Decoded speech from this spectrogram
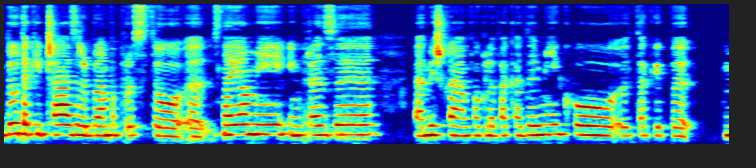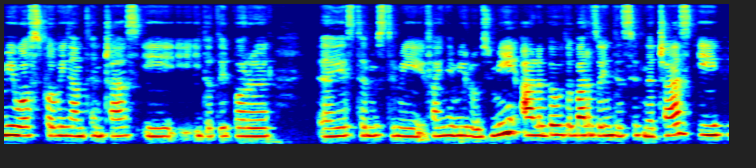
był taki czas, że byłam po prostu e, znajomi, imprezy, e, mieszkałam w ogóle w akademiku, tak jakby miło wspominam ten czas i, i do tej pory e, jestem z tymi fajnymi ludźmi, ale był to bardzo intensywny czas i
